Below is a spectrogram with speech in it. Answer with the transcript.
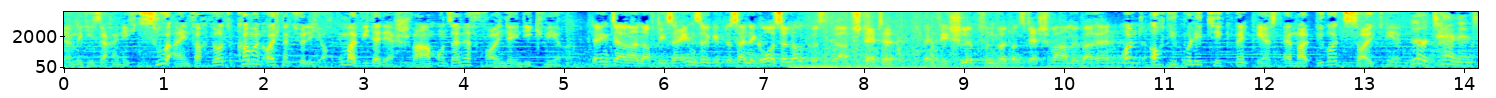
damit die Sache nicht zu einfach wird, kommen euch natürlich auch immer wieder der Schwarm und seine Freunde in die Quere. Denkt daran, auf dieser Insel gibt es eine große Locust-Grabstätte. Wenn sie schlüpfen, wird uns der Schwarm überrennen. Und auch die Politik will erst einmal überzeugt werden. Lieutenant,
